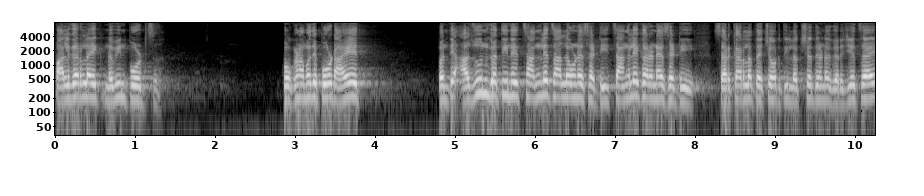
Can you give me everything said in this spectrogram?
पालघरला एक नवीन पोर्टचं कोकणामध्ये पोर्ट आहेत पण ते अजून गतीने चांगले चालवण्यासाठी चांगले करण्यासाठी सरकारला त्याच्यावरती लक्ष देणं गरजेचं आहे.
